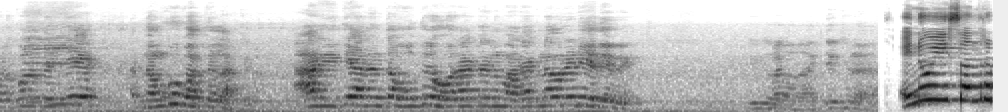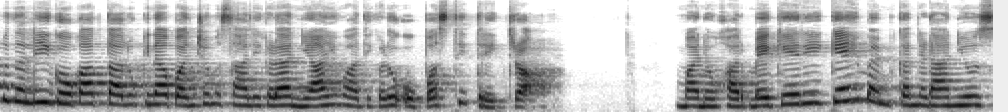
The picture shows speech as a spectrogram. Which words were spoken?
ಪಡ್ಕೊಳ್ತೈತಿ ಅದ್ ನಮಗೂ ಗೊತ್ತಿಲ್ಲ. ಆ ರೀತಿಯಾದಂತ ಉಗ್ರ ಹೋರಾಟ ಮಾಡಕ್ ನಾವು ರೆಡಿ ಇದೇವಿ. ಇನ್ನು ಈ ಸಂದರ್ಭದಲ್ಲಿ ಗೋಕಾಕ್ ತಾಲೂಕಿನ ಪಂಚಮಸಾಲಿಗಳ ನ್ಯಾಯವಾದಿಗಳು ಉಪಸ್ಥಿತರಿದ್ರ. Manohar Megeri KMM Kannada news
